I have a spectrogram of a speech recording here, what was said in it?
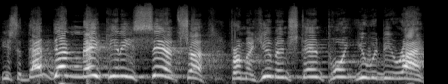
He said, that doesn't make any sense. Uh, from a human standpoint, you would be right.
